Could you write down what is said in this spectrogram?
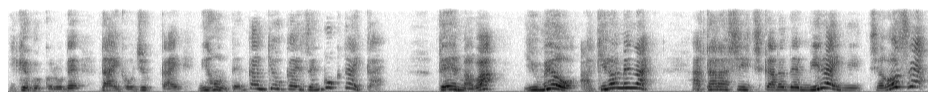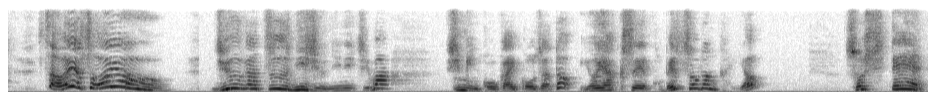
池袋で第50回日本転換協会全国大会。テーマは夢を諦めない。新しい力で未来に挑戦。そうよ、そうよ。10月22日は市民公開講座と予約制個別相談会よ。そして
